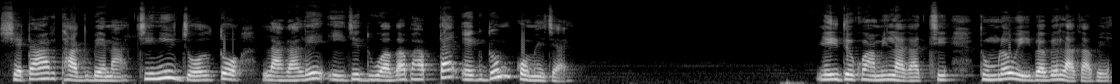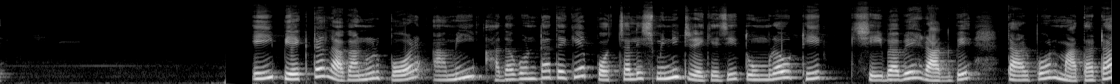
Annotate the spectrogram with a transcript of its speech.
সেটা আর থাকবে না। চিনির জল তো লাগালে এই যে দুয়াগা ভাবটা একদম কমে যায়। এই দেখো আমি লাগাচ্ছি, তোমরাও এইভাবে লাগাবে। এই পেকটা লাগানোর পর আমি আধা ঘণ্টা থেকে পঁচাল্লিশ মিনিট রেখেছি। তোমরাও ঠিক সেইভাবে রাখবে। তারপর মাথাটা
